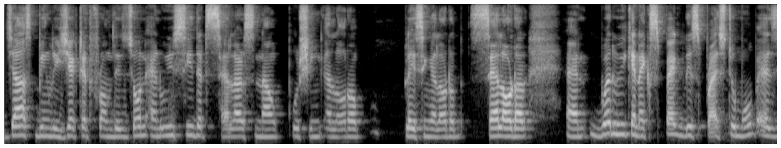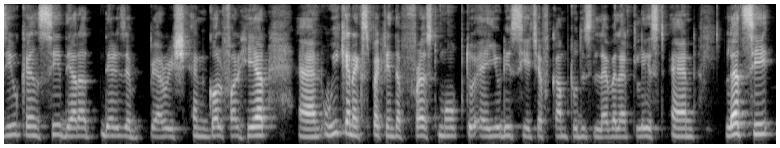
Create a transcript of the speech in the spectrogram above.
just being rejected from this zone and we see that sellers now pushing a lot of placing a lot of sell order and where we can expect this price to move. As you can see there are there is a bearish engulfer here and we can expect in the first move to AUD CHF come to this level at least. And let's see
